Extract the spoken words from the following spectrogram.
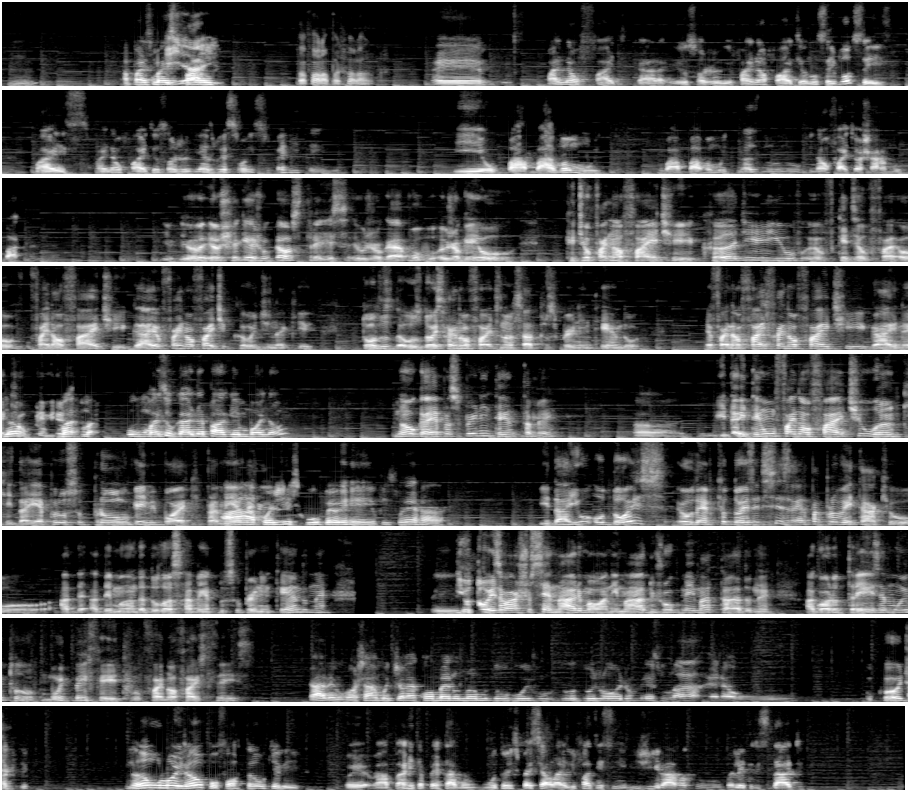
Hum? Rapaz, mas fala... Aí? Pode falar, pode falar. É, Final Fight, cara, eu só joguei Final Fight, eu não sei vocês, mas Final Fight eu só joguei as versões Super Nintendo. E eu babava muito. babava muito nas, no, no, Final Fight, eu achava muito bacana. Eu, eu cheguei a jogar os três. Eu jogava. Eu joguei o. Que tinha o Final Fight Cud e o. Quer dizer, o, o Final Fight Guy e o Final Fight Cud, né? Que todos os dois Final Fights lançados pro Super Nintendo é Final Fight, Final Fight Guy, né? Não, que é o primeiro. Mas, mas, o, mas o Guy não é pra Game Boy, não? Não, o Guy é pra Super Nintendo também. Ah, e daí tem um Final Fight One, que daí é pro, pro Game Boy, que pra mim ah, é. Ah, pois desculpa, eu errei, eu fiz por errar. E daí o 2, eu lembro que o 2 eles fizeram para aproveitar que o, a, a, demanda do lançamento do Super Nintendo, né? Isso. E o 2 eu acho o cenário mal animado, o jogo meio matado, né? Agora o 3 é muito, muito bem feito, o Final Fight 3. Cara, eu gostava muito de jogar como era o nome do ruivo, do, do loiro mesmo lá, era o... O Code? Aqui... Não, o loirão, pô, fortão, que ele... A, a gente apertava o botão especial lá e ele fazia assim, ele girava com, com eletricidade.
